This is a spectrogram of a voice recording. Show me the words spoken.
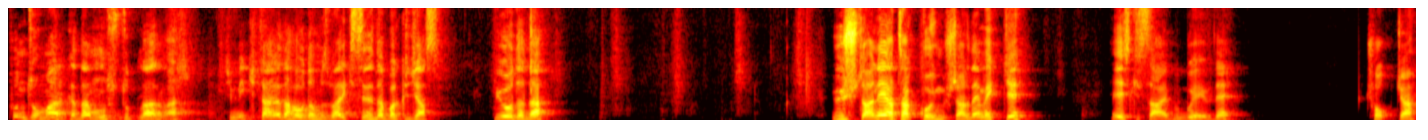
Punto markada musluklar var. Şimdi iki tane daha odamız var. İkisine de bakacağız. Bir odada 3 tane yatak koymuşlar. Demek ki eski sahibi bu evde çokça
